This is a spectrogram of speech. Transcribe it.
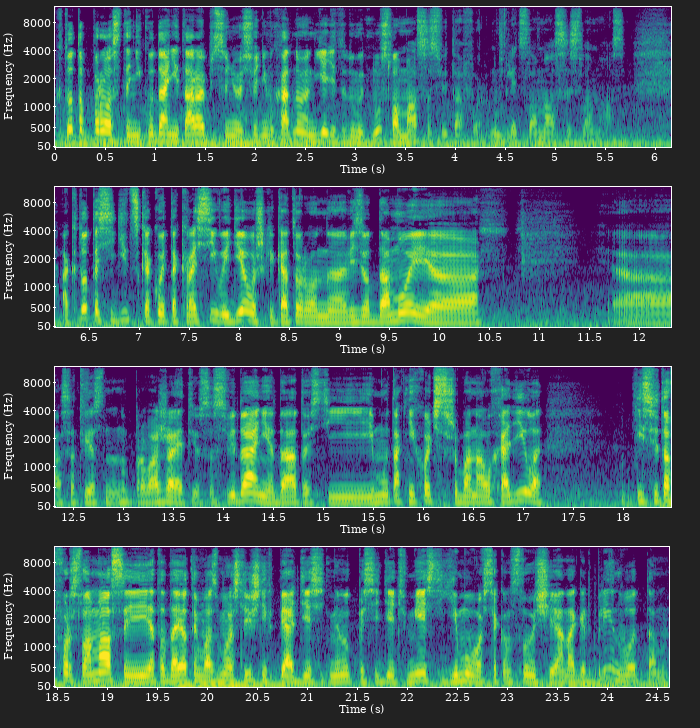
Кто-то просто никуда не торопится, у него сегодня выходной, он едет и думает, ну, сломался светофор. Ну, блядь, сломался и сломался. А кто-то сидит с какой-то красивой девушкой, которую он э, везет домой, э, соответственно, ну, провожает ее со свидания, да, то есть, и ему так не хочется, чтобы она уходила, и светофор сломался, и это дает им возможность лишних 5-10 минут посидеть вместе, ему, во всяком случае, она говорит, блин, вот там,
